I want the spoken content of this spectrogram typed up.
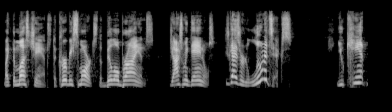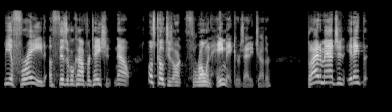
like the Muschamps, the Kirby Smarts, the Bill O'Briens, Josh McDaniels. These guys are lunatics. You can't be afraid of physical confrontation. Now, most coaches aren't throwing haymakers at each other, but I'd imagine it ain't. The,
